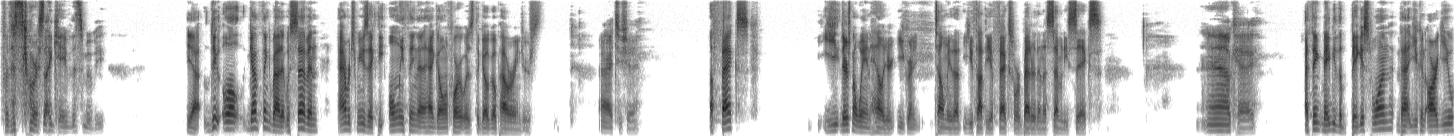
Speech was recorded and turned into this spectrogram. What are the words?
for the scores I gave this movie. Yeah, dude. Well, you gotta think about it. With seven average music, the only thing that it had going for it was the Go Go Power Rangers All right, touche. effects. You, there's no way in hell you're you're going to tell me that you thought the effects were better than a 76. Eh, okay. I think maybe the biggest one that you can argue,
